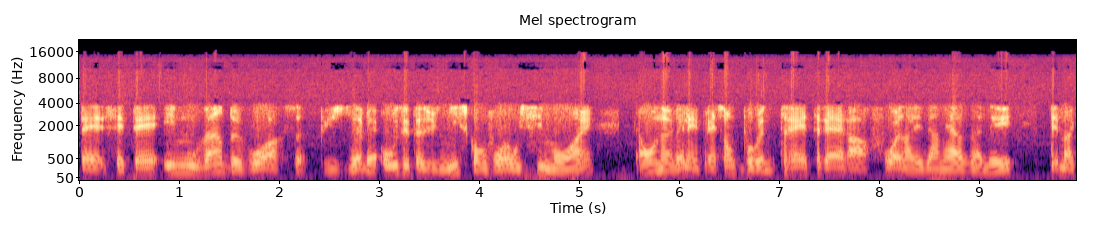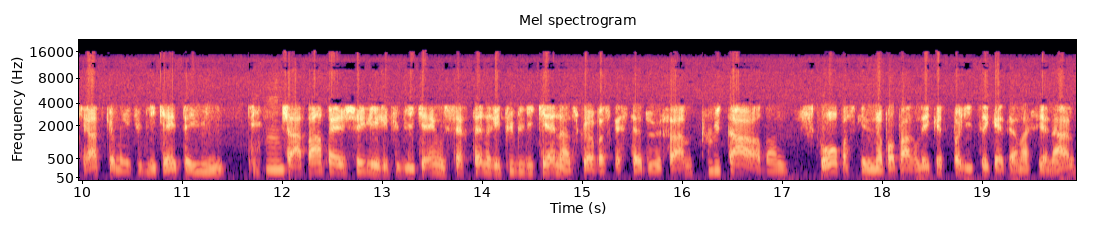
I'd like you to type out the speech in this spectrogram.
c'était, c'était émouvant de voir ça. Puis je disais, ben aux États-Unis, ce qu'on voit aussi moins, on avait l'impression que pour une très très rare fois dans les dernières années, démocrates comme républicains étaient unis. Ça n'a pas empêché les républicains ou certaines républicaines, en tout cas, parce que c'était deux femmes, plus tard dans le discours, parce qu'il n'a pas parlé que de politique internationale,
